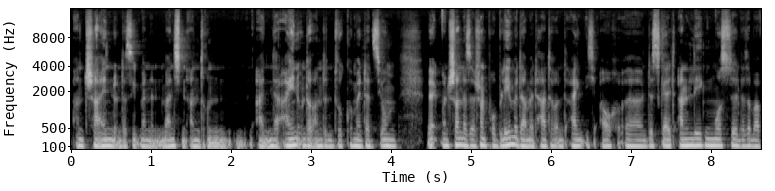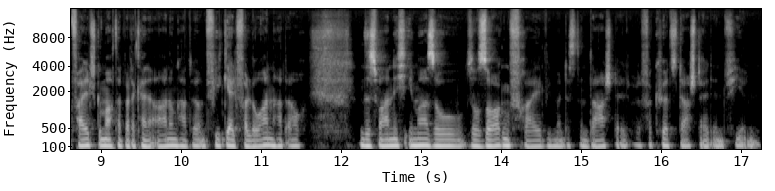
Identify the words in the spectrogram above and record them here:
anscheinend, und das sieht man in manchen anderen, in der einen oder anderen Dokumentation, merkt man schon, dass er schon Probleme damit hatte und eigentlich auch äh, das Geld anlegen musste, das aber falsch gemacht hat, weil er keine Ahnung hatte und viel Geld verloren hat auch. Und das war nicht immer so, so sorgenfrei, wie man das dann darstellt oder verkürzt darstellt in vielen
